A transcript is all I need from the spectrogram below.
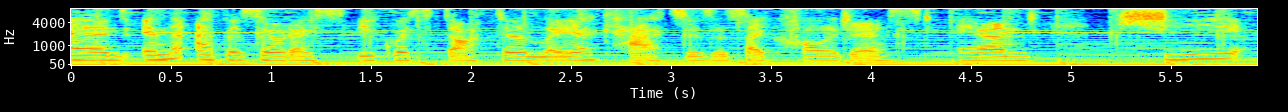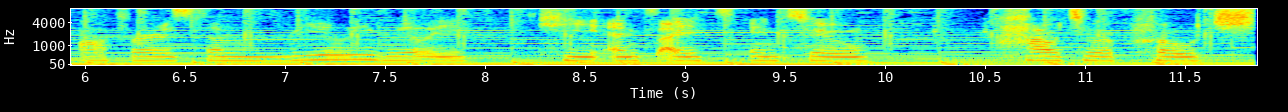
And in the episode, I speak with Dr. Leah Katz, who's a psychologist, and she offers some really, really key insights into how to approach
